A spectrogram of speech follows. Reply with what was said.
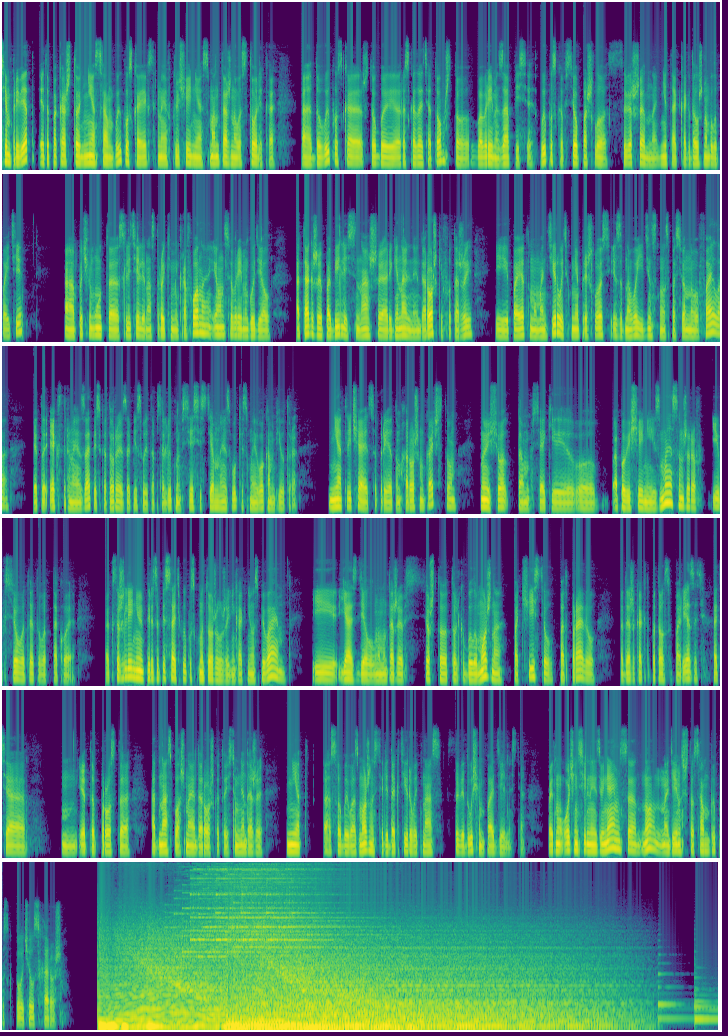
Всем привет! Это пока что не сам выпуск, а экстренное включение с монтажного столика а, до выпуска, чтобы рассказать о том, что во время записи выпуска все пошло совершенно не так, как должно было пойти. А, почему-то слетели настройки микрофона, и он все время гудел. А также побились наши оригинальные дорожки, футажи, и поэтому монтировать мне пришлось из одного единственного спасенного файла — это экстренная запись, которая записывает абсолютно все системные звуки с моего компьютера. Не отличается при этом хорошим качеством, но еще там всякие э, оповещения из мессенджеров и все вот это вот такое. А, к сожалению, перезаписать выпуск мы тоже уже никак не успеваем. И я сделал на монтаже все, что только было можно, почистил, подправил, даже как-то пытался порезать, хотя это просто одна сплошная дорожка. То есть у меня даже нет особой возможности редактировать нас с ведущим по отдельности. Поэтому очень сильно извиняемся, но надеемся, что сам выпуск получился хорошим.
